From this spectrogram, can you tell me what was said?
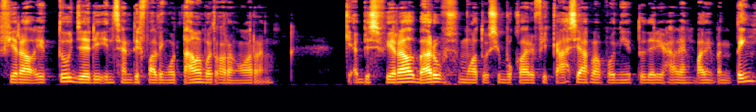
viral itu jadi insentif paling utama buat orang-orang. Kayak abis viral baru semua tuh sibuk klarifikasi apa pun itu dari hal yang paling penting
